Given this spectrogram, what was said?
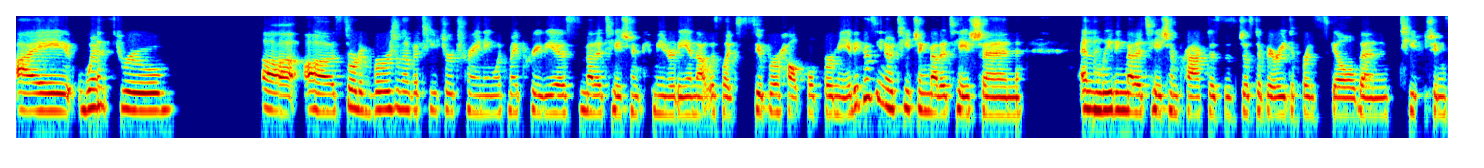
I went through uh, a sort of version of a teacher training with my previous meditation community. And that was like super helpful for me because, you know, teaching meditation and leading meditation practice is just a very different skill than teaching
